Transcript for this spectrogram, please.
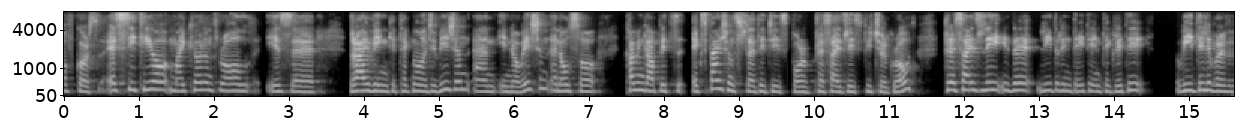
Of course. As CTO, my current role is uh, driving technology vision and innovation, and also coming up with expansion strategies for Precisely's future growth. Precisely is a leader in data integrity. We deliver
